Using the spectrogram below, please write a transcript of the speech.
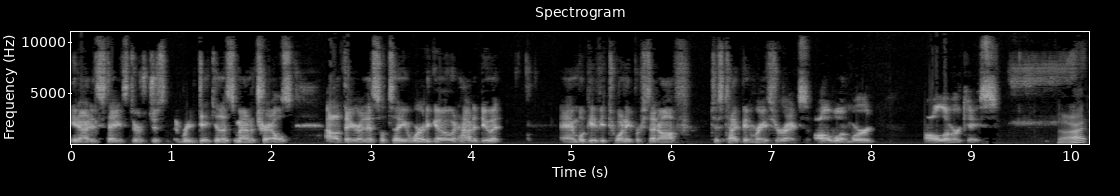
United States. There's just a ridiculous amount of trails out there. This will tell you where to go and how to do it, and we'll give you 20% off. Just type in Racer X, all one word, all lowercase. All right.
